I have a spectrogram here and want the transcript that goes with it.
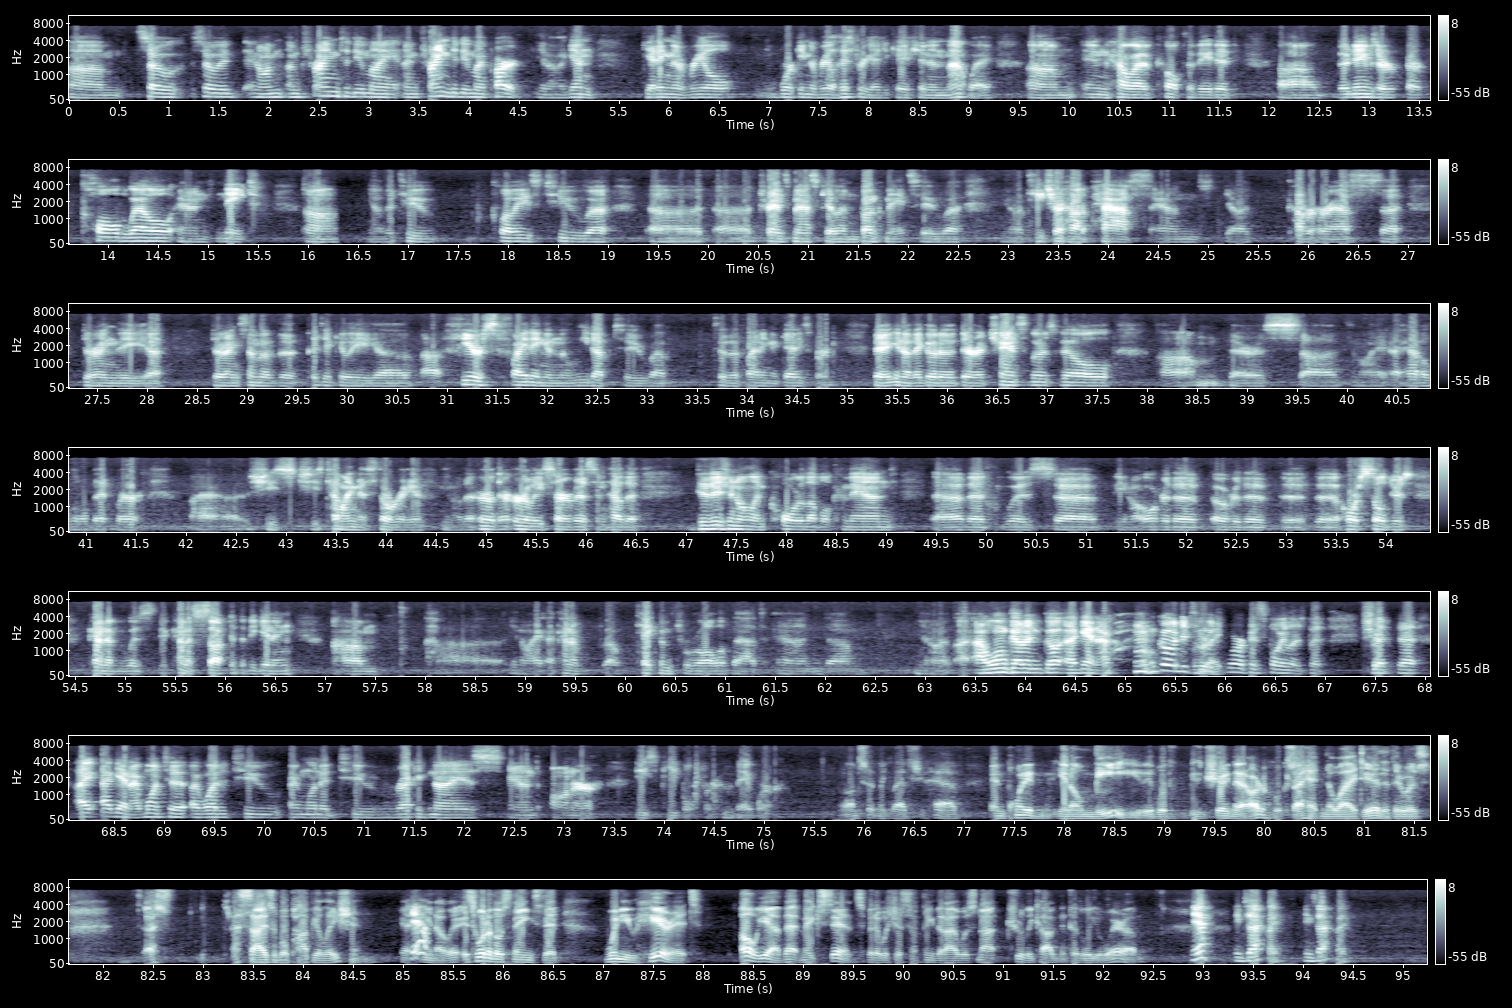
Um, so, so it, you know, I'm, I'm trying to do my, I'm trying to do my part. You know, again, getting the real, working the real history education in that way um, and how I've cultivated. Uh, their names are, are Caldwell and Nate. Uh, you know, the two Chloe's two uh, uh, uh transmasculine bunkmates who uh, you know teach her how to pass and cover her ass during the during some of the particularly fierce fighting in the lead up to to the fighting at Gettysburg. They you know they go to they're at Chancellorsville. Um, there's, uh, you know, I, I, have a little bit where uh, she's she's telling the story of you know their their early service and how the divisional and corps level command uh, that was uh, you know over the over the, the, the horse soldiers kind of was kind of sucked at the beginning. Um, uh, you know, I, I kind of uh, take them through all of that and. Um, you know, I, I won't go and go again. I won't go into too much work as spoilers, but Sure. But uh, I again, I want to, I wanted to, I wanted to recognize and honor these people for who they were. Well, I'm certainly glad that you have, and pointed, you know, me with sharing that article because I had no idea that there was a, a sizable population. Yeah. You know, it's one of those things that when you hear it, oh yeah, that makes sense, but it was just something that I was not truly cognitively aware of. Yeah, exactly, exactly.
